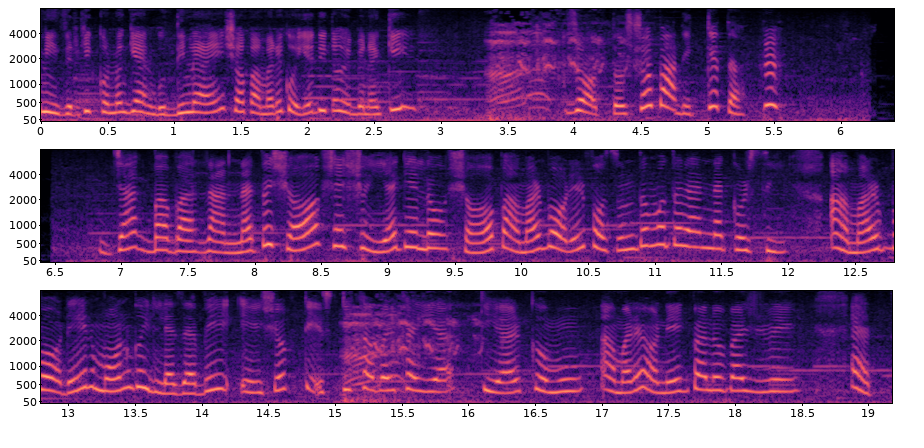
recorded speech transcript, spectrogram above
নিজের কি কোনো জ্ঞান বুদ্ধি নাই? সব আমারে কইয়া দিতে হইবে নাকি? যত সব আদিক্যতা। যাক বাবা, রান্না তো সব শেষ হইয়া গেল। সব আমার বরের পছন্দ মতো রান্না করছি। আমার বরের মন গইলা যাবে এইসব টেস্টি খাবার খাইয়া। কি আর কমু, আমারে অনেক ভালোবাসবে। এত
